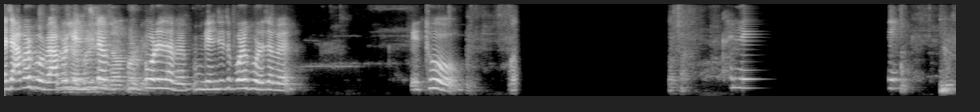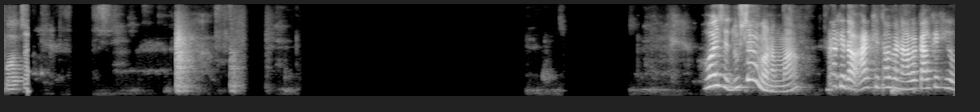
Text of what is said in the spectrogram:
এই যে আবার পড়বে আবার গেঞ্জিটা পড়ে যাবে, গেঞ্জিতে পরে পড়ে যাবে। এই হয়েছে দুষ্টামি করো মা। আর খেতে দাও আর খেতে হবে না আবার কালকে খেও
